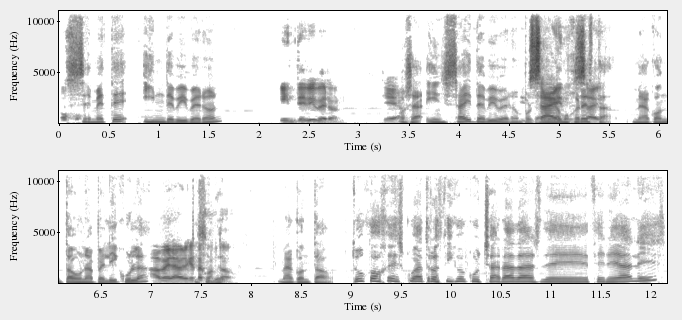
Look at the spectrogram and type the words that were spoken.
Ojo. Se mete in the biberón, In the biberón. Yeah. o sea, inside the biberón, porque a mí la Inside, mujer inside. esta me ha contado una película, a ver, a ver, ¿qué te ha lo- contado? me ha contado, tú coges cuatro o cinco cucharadas de cereales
